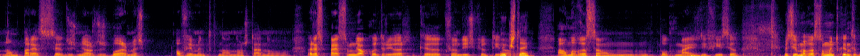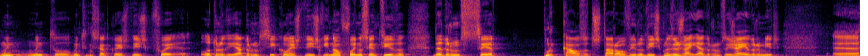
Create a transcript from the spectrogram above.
não me parece ser dos melhores dos Blur, mas Obviamente que não, não está no. Parece, parece melhor que o anterior, que, que foi um disco que eu tive. Eu gostei. Há uma relação um pouco mais difícil. Mas tive uma relação muito, muito, muito, muito interessante com este disco. Foi outro dia adormeci com este disco. E não foi no sentido de adormecer por causa de estar a ouvir o disco, mas eu já ia adormecer, já ia dormir. Uh,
